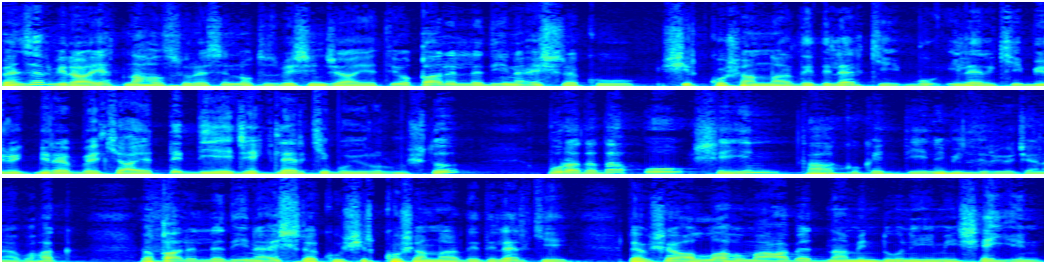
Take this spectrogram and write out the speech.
Benzer bir ayet Nahl suresinin 35. ayeti ve kâlellezîne eşrekû şirk koşanlar dediler ki bu ileriki bir, bir evvelki ayette diyecekler ki buyurulmuştu. Burada da o şeyin tahakkuk ettiğini bildiriyor Cenab-ı Hak. Ve kâlellezîne eşrekû şirk koşanlar dediler ki levşâ Allahu ma abedna min dûnihi min şeyin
